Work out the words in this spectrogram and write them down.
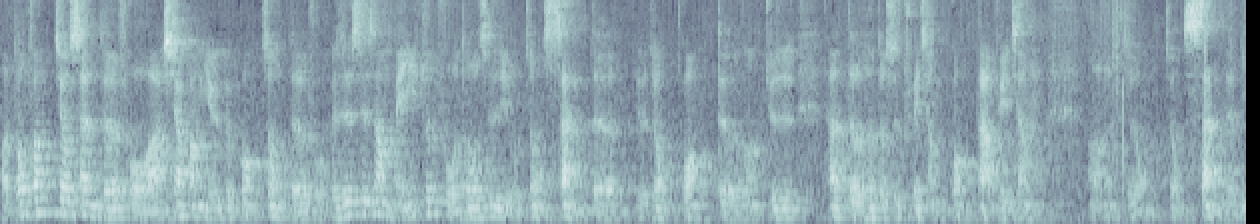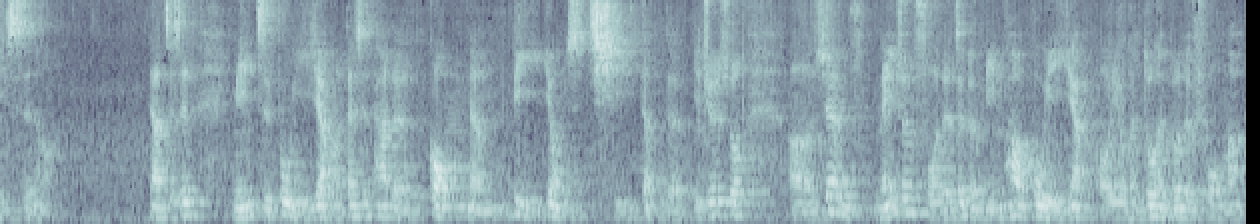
啊，东方叫善德佛啊，下方有一个广众德佛。可是事实上，每一尊佛都是有这种善德，有这种广德哦，就是他的德呢都是非常广大、非常啊这种这种善的意思哦。那只是名字不一样啊，但是它的功能利用是齐等的。也就是说，呃，虽然每一尊佛的这个名号不一样哦，有很多很多的佛嘛。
